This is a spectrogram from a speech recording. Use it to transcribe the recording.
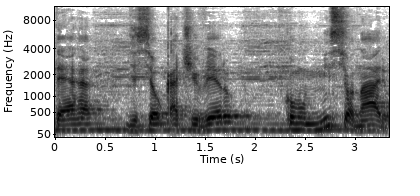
terra de seu cativeiro, como missionário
